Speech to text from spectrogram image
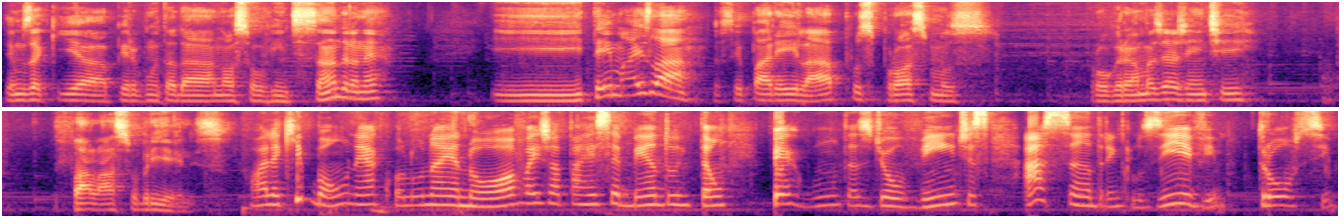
temos aqui a pergunta da nossa ouvinte Sandra, né? E tem mais lá. Eu separei lá para os próximos programas e a gente falar sobre eles. Olha que bom, né? A coluna é nova e já está recebendo então perguntas de ouvintes. A Sandra, inclusive, trouxe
